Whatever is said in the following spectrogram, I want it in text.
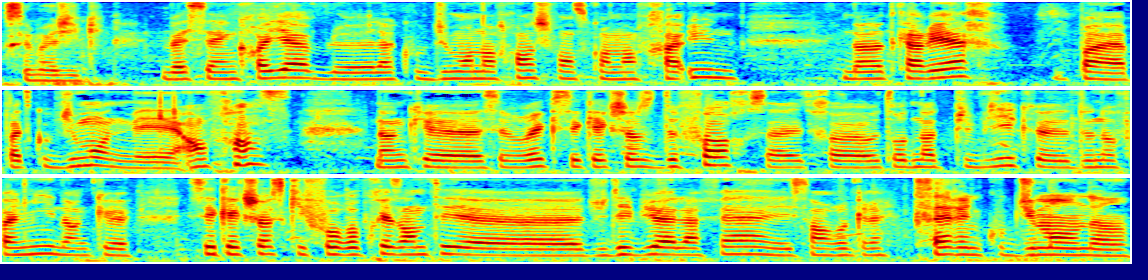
C'est magique. Ben, c'est incroyable. La Coupe du Monde en France, je pense qu'on en fera une dans notre carrière pas, de Coupe du Monde, mais en France. Donc euh, c'est vrai que c'est quelque chose de fort, ça être euh, autour de notre public, euh, de nos familles. Donc c'est quelque chose qu'il faut représenter du début à la fin et sans regret. Faire une Coupe du Monde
